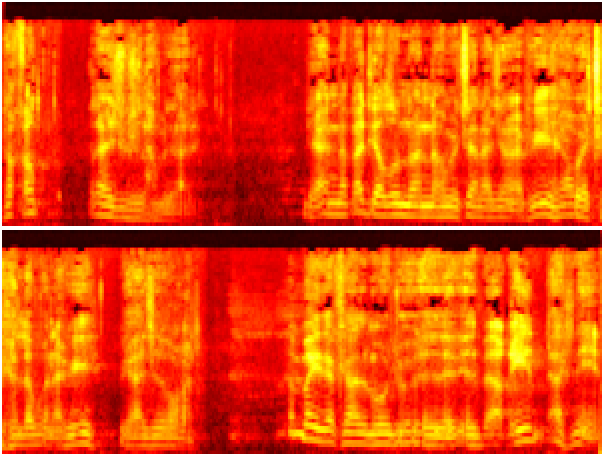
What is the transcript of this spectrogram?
فقط لا يجوز لهم ذلك. لأن قد يظن أنهم يتناجون فيه أو يتكلمون فيه بهذه اللغة. أما إذا كان الموجود الباقين اثنين.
